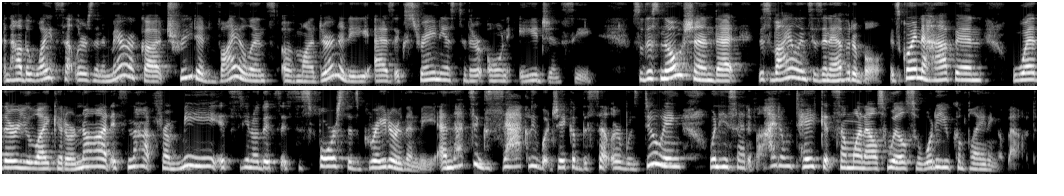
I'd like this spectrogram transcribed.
and how the white settlers in America treated violence of modernity as extraneous to their own agency. So, this notion that this violence is inevitable, it's going to happen whether you like it or not, it's not from me, it's, you know, it's, it's this force that's greater than me. And that that's exactly what Jacob the settler was doing when he said, If I don't take it, someone else will. So what are you complaining about?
